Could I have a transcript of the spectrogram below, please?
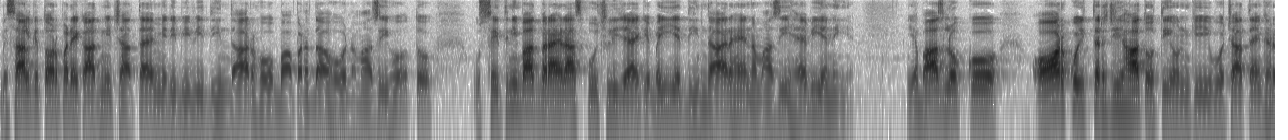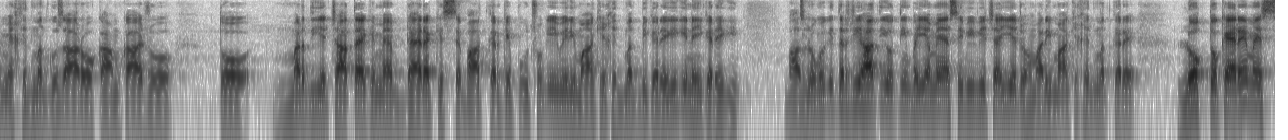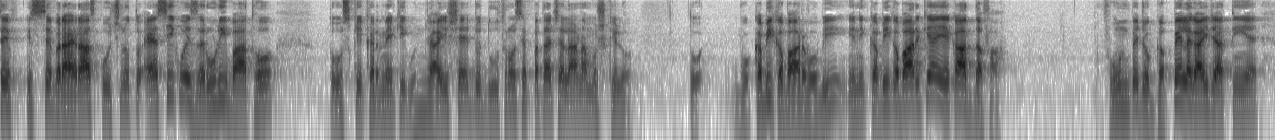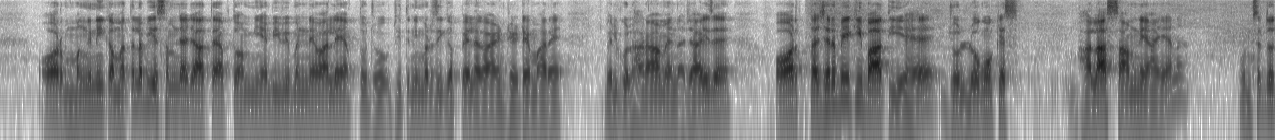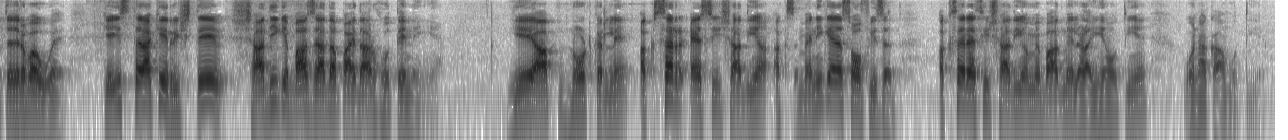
مثال کے طور پر ایک آدمی چاہتا ہے میری بیوی دیندار ہو باپردہ ہو نمازی ہو تو اس سے اتنی بات براہ راست پوچھ لی جائے کہ بھئی یہ دیندار ہے نمازی ہے بھی یا نہیں ہے یا بعض لوگ کو اور کوئی ترجیحات ہوتی ہیں ان کی وہ چاہتے ہیں گھر میں خدمت گزار ہو کام کاج ہو تو مرد یہ چاہتا ہے کہ میں ڈائریکٹ اس سے بات کر کے پوچھوں کہ یہ میری ماں کی خدمت بھی کرے گی کہ نہیں کرے گی بعض لوگوں کی ترجیحات یہ ہوتی ہیں بھائی ہمیں ایسی بیوی چاہیے جو ہماری ماں کی خدمت کرے لوگ تو کہہ رہے ہیں میں اس سے اس سے براہ راست پوچھ لوں تو ایسی کوئی ضروری بات ہو تو اس کے کرنے کی گنجائش ہے جو دوسروں سے پتہ چلانا مشکل ہو وہ کبھی کبھار وہ بھی یعنی کبھی کبھار کیا ایک آدھ دفعہ فون پہ جو گپیں لگائی جاتی ہیں اور منگنی کا مطلب یہ سمجھا جاتا ہے اب تو ہم یہ بھی بننے والے ہیں اب تو جو جتنی مرضی گپے لگائیں ڈیٹے ماریں بالکل حرام ہے ناجائز ہے اور تجربے کی بات یہ ہے جو لوگوں کے حالات سامنے آئے ہیں نا ان سے تو تجربہ ہوا ہے کہ اس طرح کے رشتے شادی کے بعد زیادہ پائیدار ہوتے نہیں ہیں یہ آپ نوٹ کر لیں اکثر ایسی شادیاں اکثر میں نہیں کہہ رہا سو فیصد اکثر ایسی شادیوں میں بعد میں لڑائیاں ہوتی ہیں وہ ناکام ہوتی ہیں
